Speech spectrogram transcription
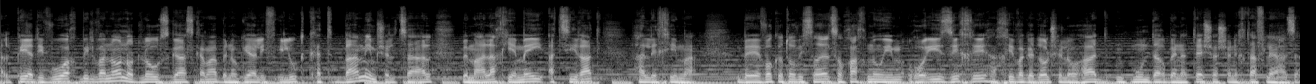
על פי הדיווח, בלבנון עוד לא הושגה הסכמה בנוגע לפעילות כטב"מים של צה"ל במהלך ימי עצירת הלחימה. בבוקר טוב ישראל שוחחנו עם רועי זכרי, אחיו הגדול של אוהד מונדר בן התשע שנחטף לעזה.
